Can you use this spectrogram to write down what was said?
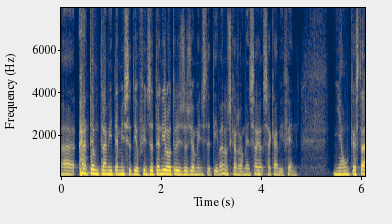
eh, té un tràmit administratiu fins a tenir l'autorització administrativa, doncs que realment s'acabi fent. N'hi ha un que està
